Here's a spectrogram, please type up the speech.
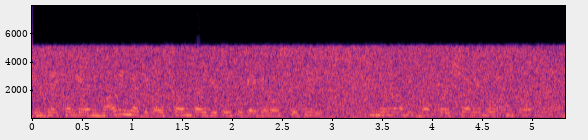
In Zekagen Valley Medical Center dito sa Gagaraw City. Sinuna ni Dr. Sheremo Antonio.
